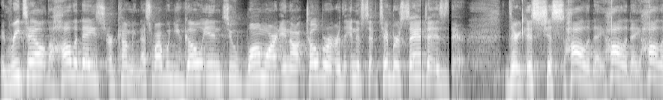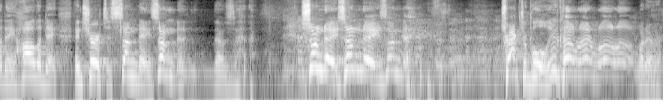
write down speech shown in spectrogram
In retail, the holidays are coming. That's why when you go into Walmart in October or the end of September, Santa is there. there it's just holiday, holiday, holiday, holiday. In church, it's Sunday, Sunday. That was Sunday, Sunday, Sunday. Tractor pull, you come, whatever.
